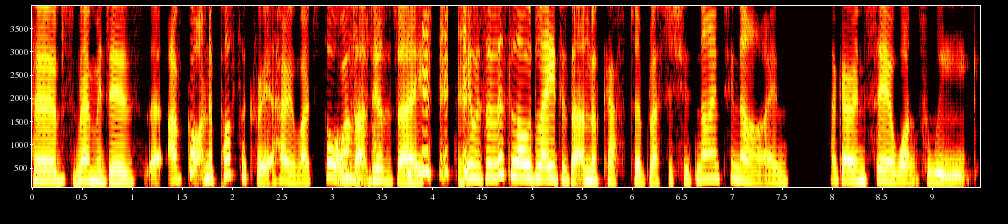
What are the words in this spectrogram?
herbs, remedies. Uh, I've got an apothecary at home. I just thought of that the other day. it was a little old lady that I look after, bless her. She's 99. I go and see her once a week.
